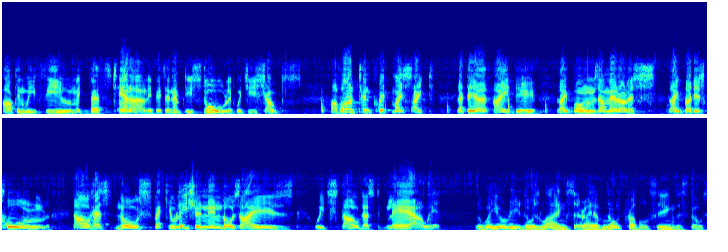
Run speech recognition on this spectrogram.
How can we feel Macbeth's terror if it's an empty stool at which he shouts, Avaunt and quit my sight! Let the earth hide thee. Thy bones are marrowless. Thy blood is cold. Thou hast no speculation in those eyes which thou dost glare with. The way you read those lines, sir, I have no trouble seeing this ghost.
